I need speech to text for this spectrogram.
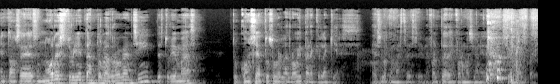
Entonces, no destruye tanto la droga en sí, destruye más tu concepto sobre la droga y para qué la quieres. Eso es lo que más te destruye, la falta de información y de educación al respecto.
